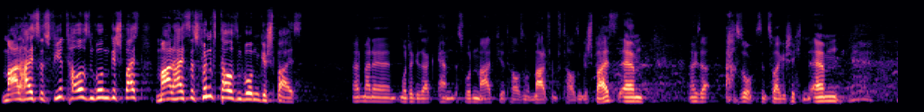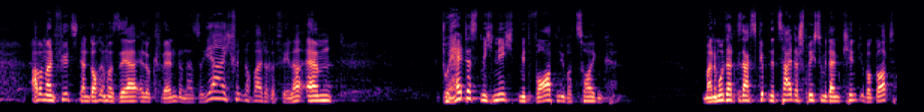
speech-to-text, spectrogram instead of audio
Mal heißt es 4000 wurden gespeist, mal heißt es 5000 wurden gespeist. Dann hat meine Mutter gesagt, ähm, es wurden mal 4000 und mal 5000 gespeist. Ähm, dann habe ich gesagt, ach so, sind zwei Geschichten. Ähm, aber man fühlt sich dann doch immer sehr eloquent und dann so, ja, ich finde noch weitere Fehler. Ähm, du hättest mich nicht mit Worten überzeugen können. Meine Mutter hat gesagt, es gibt eine Zeit, da sprichst du mit deinem Kind über Gott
